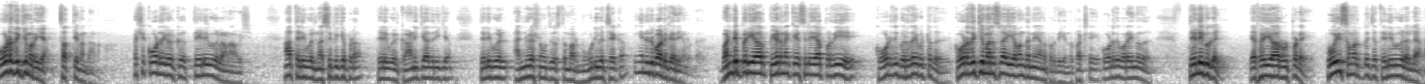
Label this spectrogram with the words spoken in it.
കോടതിക്കും അറിയാം സത്യം എന്താണെന്ന് പക്ഷേ കോടതികൾക്ക് തെളിവുകളാണ് ആവശ്യം. ആ തെളിവുകൾ നശിപ്പിക്കപ്പെടാം തെളിവുകൾ കാണിക്കാതിരിക്കാം തെളിവുകൾ അന്വേഷണ ഉദ്യോഗസ്ഥന്മാർ മൂടിവെച്ചേക്കാം ഇങ്ങനെ ഒരുപാട് കാര്യങ്ങളുണ്ട്. വണ്ടിപ്പെരിയാർ പീഡനക്കേസിലെ ആ പ്രതിയെ കോടതി വെറുതെ വിട്ടത് കോടതിക്ക് മനസ്സിലായി അവൻ തന്നെയാണ് പ്രതിയെന്ന് പക്ഷേ കോടതി പറയുന്നത് തെളിവുകൾ എഫ് ഐ ആർ ഉൾപ്പെടെ പോയി സമർപ്പിച്ച തെളിവുകളെല്ലാം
